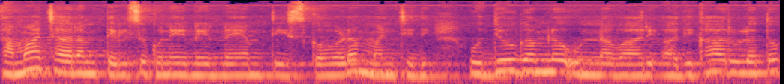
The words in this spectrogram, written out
సమాచారం తెలుసుకునే నిర్ణయం తీసుకోవడం మంచిది. ఉద్యోగంలో ఉన్న వారి అధికారులతో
